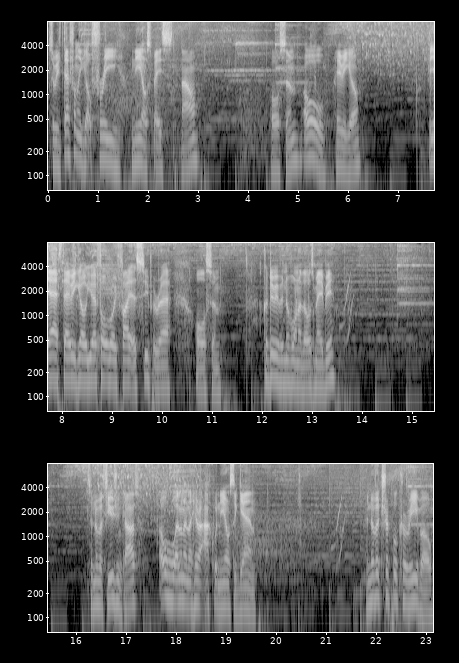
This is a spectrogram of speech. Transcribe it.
So we've definitely got free Neo Space now. Awesome. Oh, here we go. Yes, there we go. UFO Roid Fighters, super rare. Awesome. I could do with another one of those maybe. It's another fusion card. Oh, Elemental Hero Aqua Neos again. Another triple Kuriboh.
